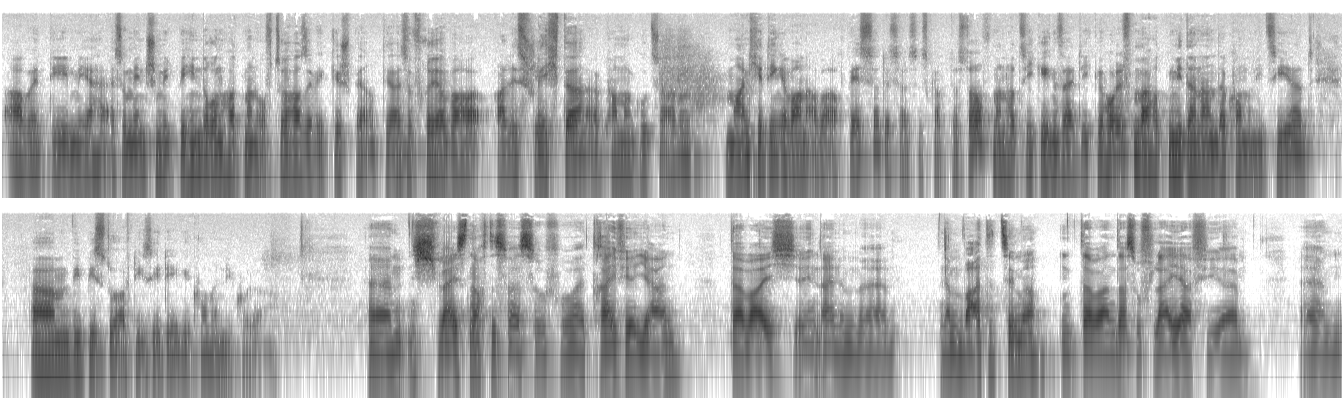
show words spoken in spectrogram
aber die Mehrheit, also Menschen mit Behinderung hat man oft zu Hause weggesperrt. Ja, also früher war alles schlechter, kann man gut sagen. Manche Dinge waren aber auch besser. Das heißt, es gab das Dorf, man hat sich gegenseitig geholfen, man hat miteinander kommuniziert. Ähm, wie bist du auf diese Idee gekommen, Nicola? Ähm, ich weiß noch, das war so vor drei, vier Jahren. Da war ich in einem, äh, in einem Wartezimmer und da waren da so Flyer für, ähm,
